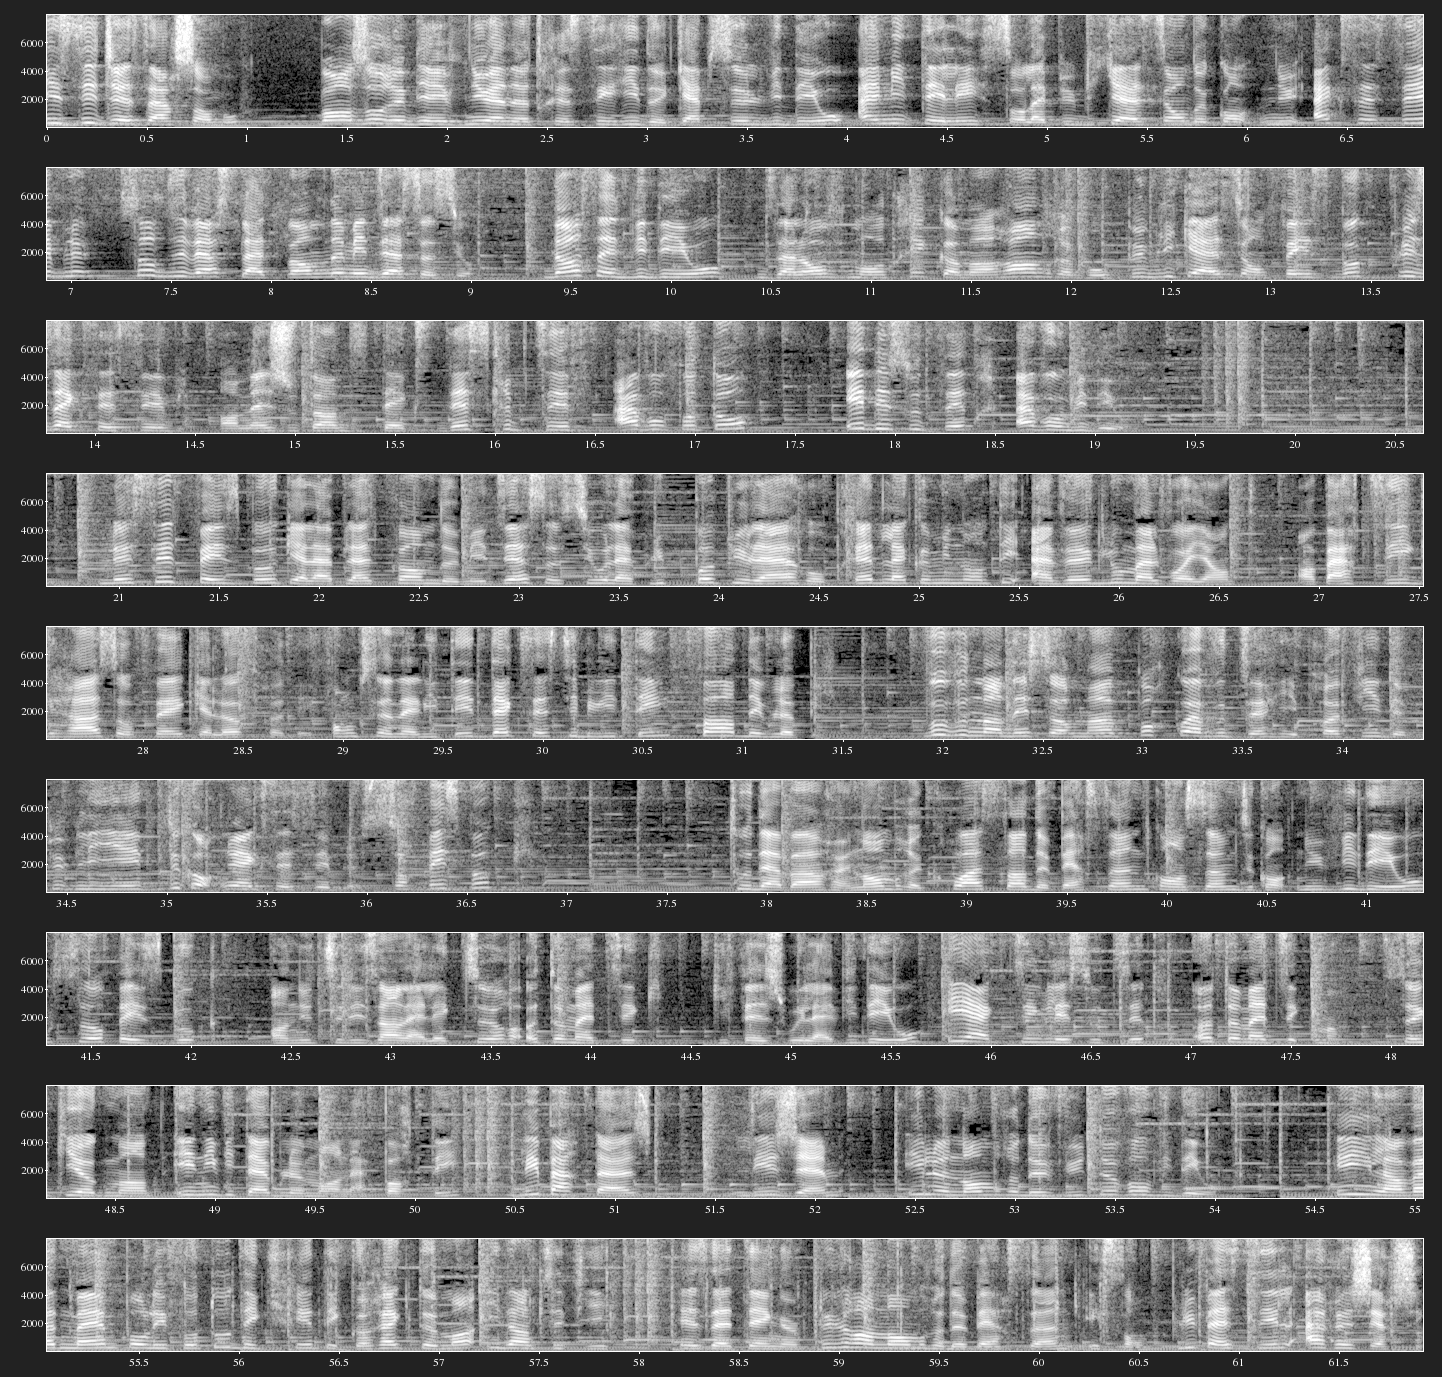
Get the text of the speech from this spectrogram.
Ici Jess Archambault. Bonjour et bienvenue à notre série de capsules vidéo Ami Télé sur la publication de contenu accessible sur diverses plateformes de médias sociaux. Dans cette vidéo, nous allons vous montrer comment rendre vos publications Facebook plus accessibles en ajoutant du texte descriptif à vos photos et des sous-titres à vos vidéos. Le site Facebook est la plateforme de médias sociaux la plus populaire auprès de la communauté aveugle ou malvoyante en partie grâce au fait qu'elle offre des fonctionnalités d'accessibilité fort développées. Vous vous demandez sûrement pourquoi vous tiriez profit de publier du contenu accessible sur Facebook? Tout d'abord, un nombre croissant de personnes consomment du contenu vidéo sur Facebook en utilisant la lecture automatique qui fait jouer la vidéo et active les sous-titres automatiquement, ce qui augmente inévitablement la portée, les partages, les j'aime et le nombre de vues de vos vidéos. Et il en va de même pour les photos décrites et correctement identifiées. Elles atteignent un plus grand nombre de personnes et sont plus faciles à rechercher.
